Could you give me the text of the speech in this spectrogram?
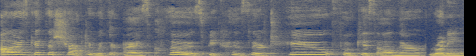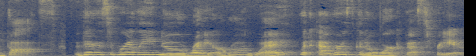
Others get distracted with their eyes closed because they're too focused on their running thoughts. There's really no right or wrong way, whatever is going to work best for you.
